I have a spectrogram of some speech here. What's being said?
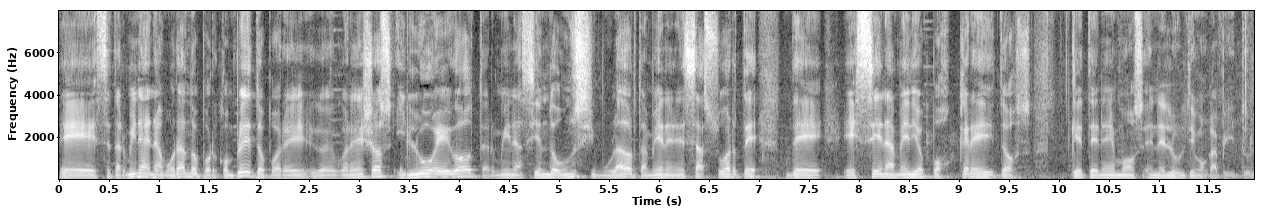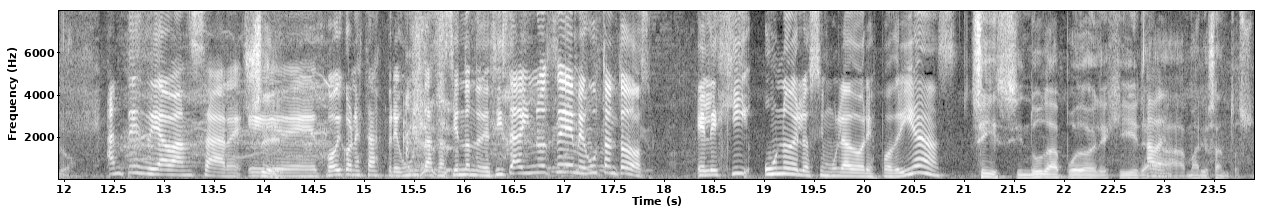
eh, se termina enamorando por completo por e- con ellos y luego termina siendo un simulador también en esa suerte de escena medio postcréditos que tenemos en el último capítulo. Antes de avanzar, Sí. eh, voy con estas preguntas en donde decís, ay, no sé, me gustan todos. Elegí uno de los simuladores, ¿podrías? Sí, sin duda puedo elegir A a, Mario Santos.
